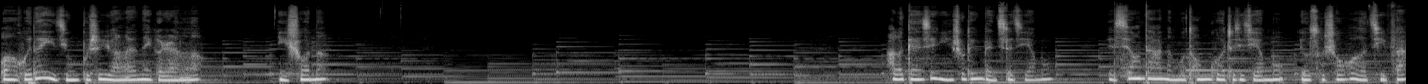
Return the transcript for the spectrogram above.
挽回的已经不是原来那个人了，你说呢？好了，感谢您收听本期的节目，也希望大家能够通过这期节目有所收获和启发。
